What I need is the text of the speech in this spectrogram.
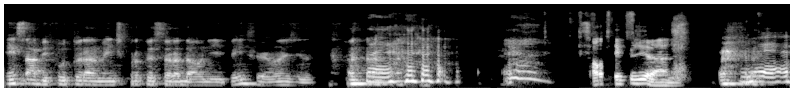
Quem sabe futuramente professora da Unip, hein, Fer? Imagina. É. Só o tempo dirá, né? É,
